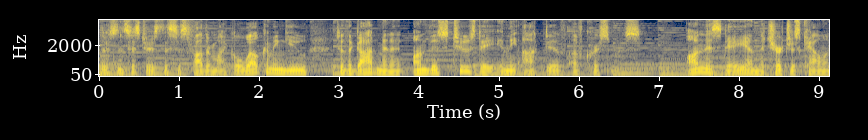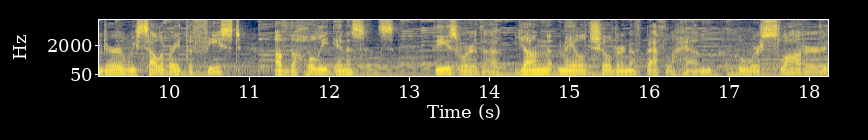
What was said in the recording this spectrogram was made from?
Brothers and sisters, this is Father Michael welcoming you to the God Minute on this Tuesday in the octave of Christmas. On this day on the Church's calendar, we celebrate the feast of the Holy Innocents. These were the young male children of Bethlehem who were slaughtered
